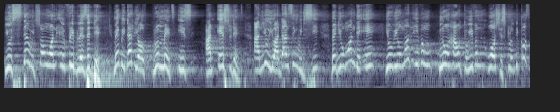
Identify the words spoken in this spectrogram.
You stay with someone every blessed day. Maybe that your roommate is an A student and you you are dancing with C, but you want the A, you will not even know how to even wash his clothes because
